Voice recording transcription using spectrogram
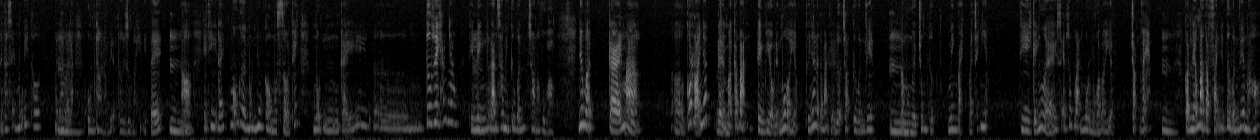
người ta sẽ mua ít thôi người ta Ừ. gọi là ốm đau nằm viện thôi dùng bảo hiểm y tế Ừ. đó thế thì đấy mỗi người một nhu cầu một sở thích một cái ờ, tư duy khác nhau thì Ừ. mình làm sao mình tư vấn cho nó phù hợp nhưng mà cái mà ờ, cốt lõi nhất để mà các bạn tìm hiểu để mua bảo hiểm thứ nhất là các bạn phải lựa chọn tư vấn viên Ừ. là một người trung thực minh bạch và trách nhiệm thì cái người ấy sẽ giúp bạn mua một gói bảo hiểm trọn vẹn Ừ. còn nếu mà gặp phải những tư vấn viên mà họ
